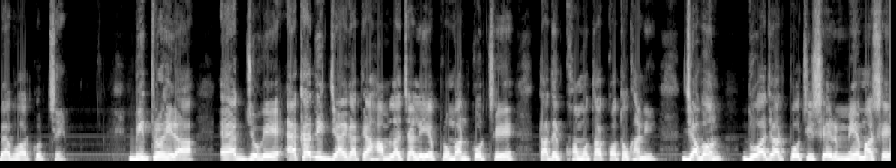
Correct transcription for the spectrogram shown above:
ব্যবহার করছে। বিদ্রোহীরা একযোগে একাধিক জায়গাতে হামলা চালিয়ে প্রমাণ করছে তাদের ক্ষমতা কতখানি। যেমন দু হাজার পঁচিশের মে মাসে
